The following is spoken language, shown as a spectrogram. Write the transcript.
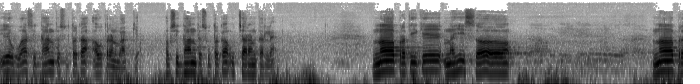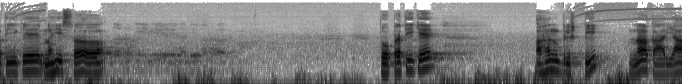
ये हुआ सिद्धांत सूत्र का अवतरण वाक्य। अब सिद्धांत सूत्र का उच्चारण कर लें। न प्रतीके नहीं स। न प्रतीके नहीं स। तो प्रतीके अहन दृष्टि न कार्या।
